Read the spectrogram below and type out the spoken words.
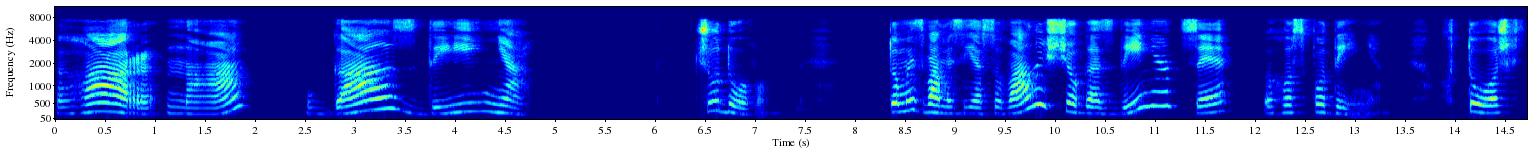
гарна газдиня. Чудово! То ми з вами з'ясували, що газдиня це господиня. Хто ж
